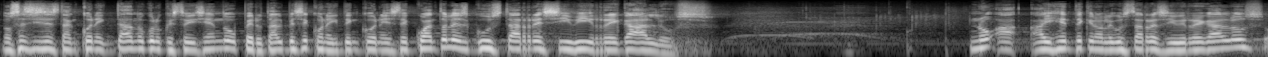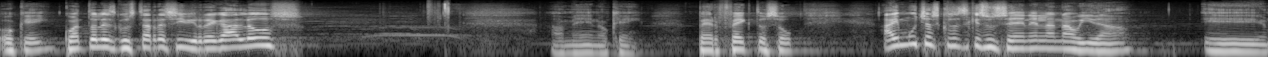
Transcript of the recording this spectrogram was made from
no sé si se están conectando con lo que estoy diciendo, pero tal vez se conecten con este. ¿Cuánto les gusta recibir regalos? No, ah, hay gente que no le gusta recibir regalos, ok. ¿Cuánto les gusta recibir regalos? Amén, ok. Perfecto. So, hay muchas cosas que suceden en la Navidad, eh,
